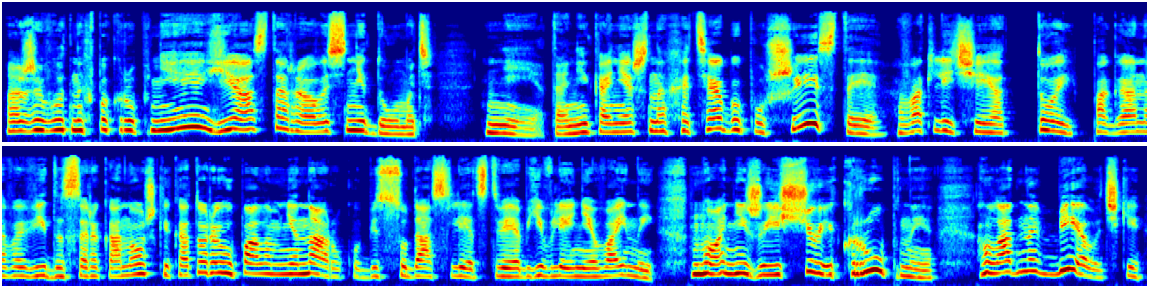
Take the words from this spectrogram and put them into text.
О животных покрупнее я старалась не думать — нет, они, конечно, хотя бы пушистые, в отличие от той поганого вида сороконожки, которая упала мне на руку без суда следствия объявления войны. Но они же еще и крупные. Ладно, белочки,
